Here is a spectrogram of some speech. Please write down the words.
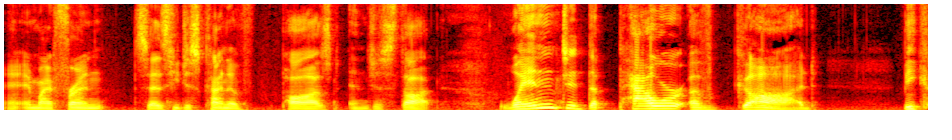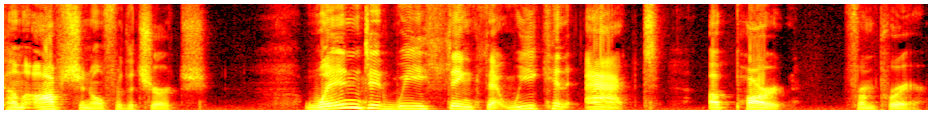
And my friend says he just kind of paused and just thought, when did the power of God become optional for the church? When did we think that we can act apart from prayer?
